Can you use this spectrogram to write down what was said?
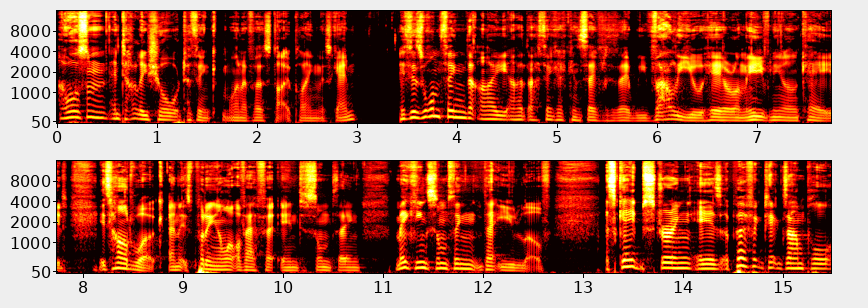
I wasn't entirely sure what to think when I first started playing this game. If there's one thing that I, I think I can safely say we value here on the Evening Arcade, it's hard work and it's putting a lot of effort into something, making something that you love. Escape String is a perfect example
